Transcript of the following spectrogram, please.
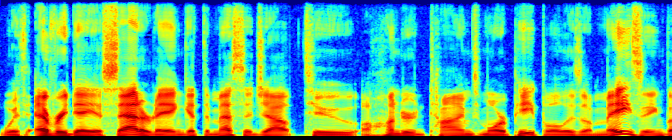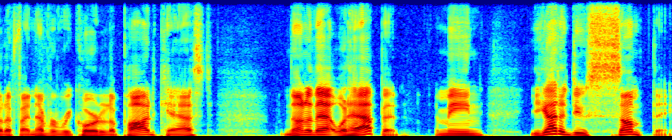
with every day is Saturday and get the message out to a hundred times more people is amazing. But if I never recorded a podcast, none of that would happen. I mean, you got to do something.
